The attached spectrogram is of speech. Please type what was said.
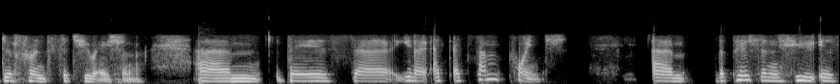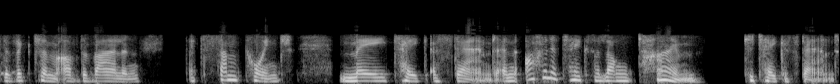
different situation. Um, there's, uh, you know, at, at some point, um, the person who is the victim of the violence at some point may take a stand. And often it takes a long time to take a stand.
